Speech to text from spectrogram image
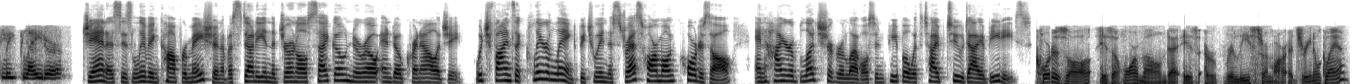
sleep later. Janice is living confirmation of a study in the journal Psychoneuroendocrinology, which finds a clear link between the stress hormone cortisol and higher blood sugar levels in people with type 2 diabetes. Cortisol is a hormone that is released from our adrenal gland.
